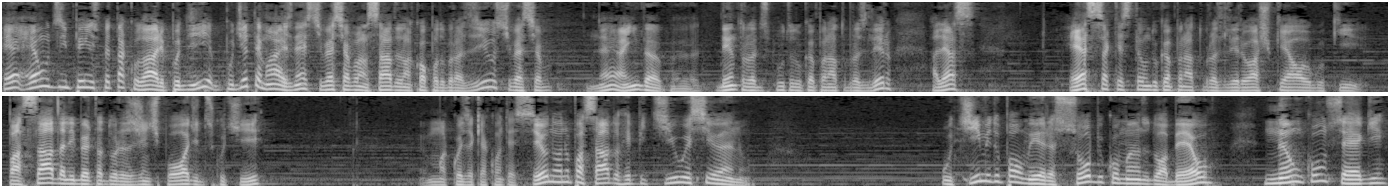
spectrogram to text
É, é um desempenho espetacular e podia, podia ter mais, né? Se tivesse avançado na Copa do Brasil, se tivesse né, ainda eh, dentro da disputa do Campeonato Brasileiro. Aliás, essa questão do Campeonato Brasileiro eu acho que é algo que, passada a Libertadores, a gente pode discutir. Uma coisa que aconteceu no ano passado, repetiu esse ano. O time do Palmeiras, sob o comando do Abel, não consegue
